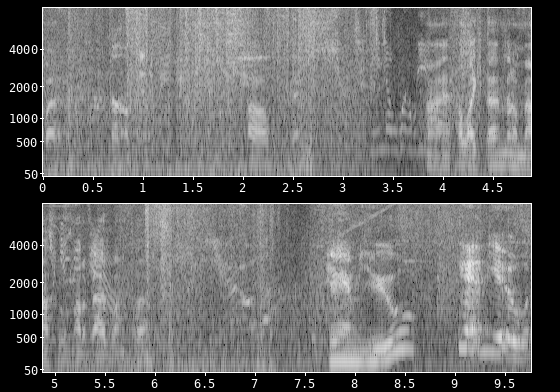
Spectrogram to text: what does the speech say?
But, Oh. oh, thing. Alright, I like that. Middle mouse wheel's not a bad one for that. Damn you! Damn you!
